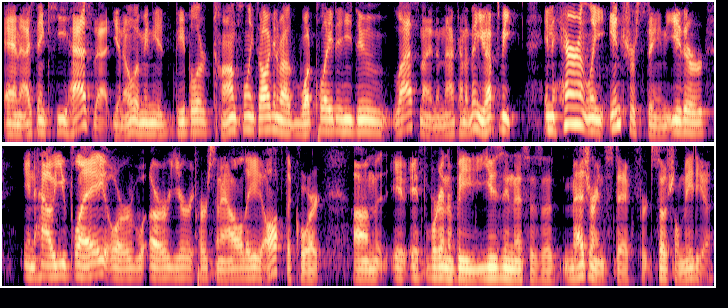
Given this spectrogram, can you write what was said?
And I think he has that, you know. I mean, people are constantly talking about what play did he do last night and that kind of thing. You have to be inherently interesting, either in how you play or or your personality off the court. Um, if, if we're going to be using this as a measuring stick for social media.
